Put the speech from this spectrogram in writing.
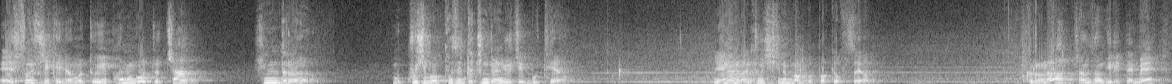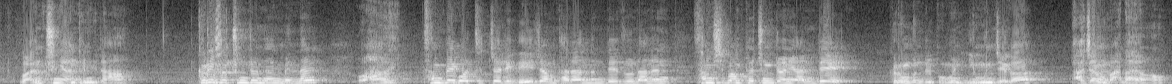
SOC 개념을 도입하는 것조차 힘들어요. 뭐95% 충전 유지 못해요. 얘는 완충시키는 방법밖에 없어요. 그러나 전선 길이 때문에 완충이 안 됩니다. 그래서 충전량이 맨날 와 300W짜리 4장 달았는데도 나는 30A 충전이 안 돼. 그런 분들 보면 이 문제가 가장 많아요.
